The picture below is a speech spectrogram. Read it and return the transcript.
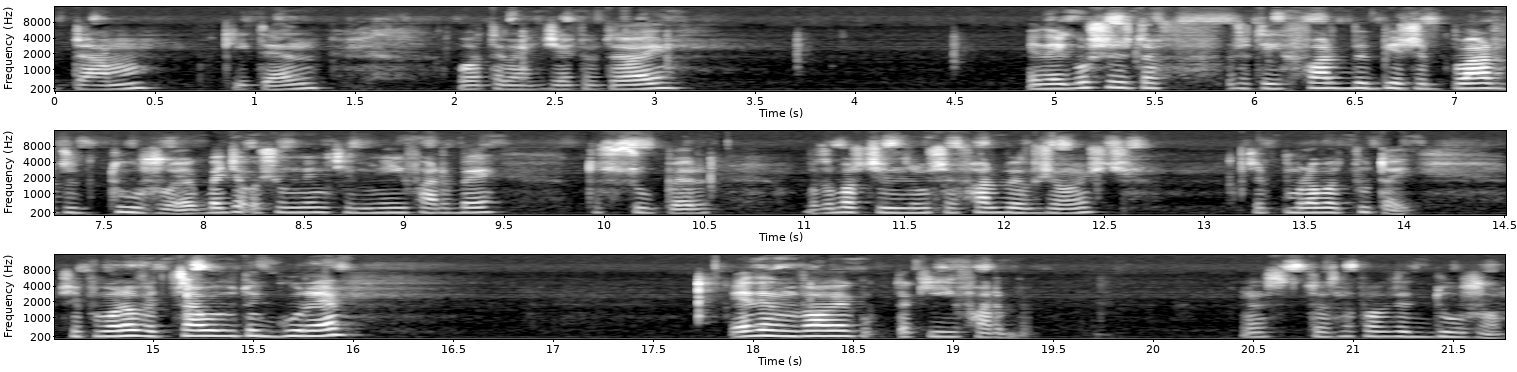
tam, taki ten, potem będzie tutaj. I najgorsze, że, to, że tej farby bierze bardzo dużo. Jak będzie osiągnięcie mniej farby, to super. Bo zobaczcie, ile muszę farby wziąć, żeby pomalować tutaj. Żeby pomalować całą tę górę. Jeden wałek takiej farby. Więc to jest naprawdę dużo.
